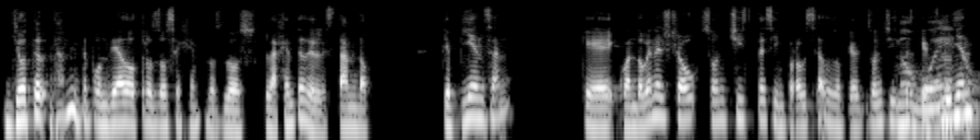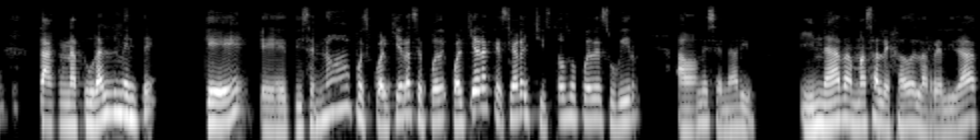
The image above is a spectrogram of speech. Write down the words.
Yo también te pondría otros dos ejemplos, los, la gente del stand-up, que piensan que cuando ven el show son chistes improvisados o que son chistes que fluyen tan naturalmente que eh, dicen, no, pues cualquiera se puede, cualquiera que se haga el chistoso puede subir a un escenario y nada más alejado de la realidad.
